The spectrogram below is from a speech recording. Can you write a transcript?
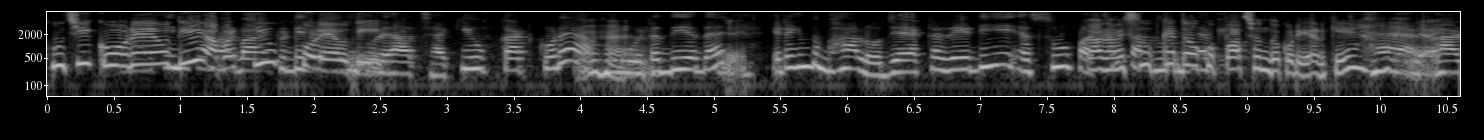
কুচি করেও দিই আবার কিউব করেও দিই। আচ্ছা কিউব কাট করে হ্যাঁ। ওটা দিয়ে দেয় এটা কিন্তু ভালো যে একটা রেডি স্যুপ আছে কারণ আমি স্যুপ খেতেও খুব পছন্দ করি আর কি। হ্যাঁ আর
